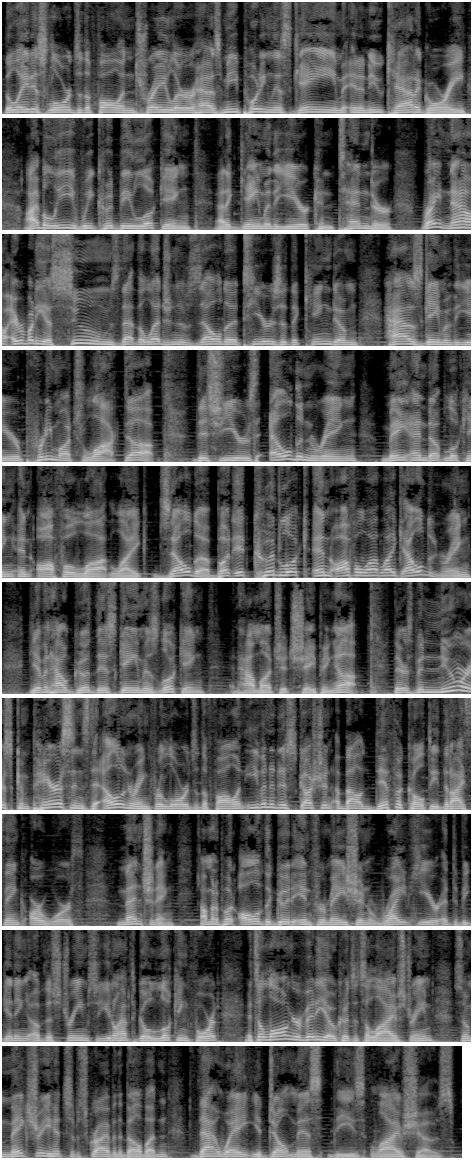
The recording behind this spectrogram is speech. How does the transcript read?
The latest Lords of the Fallen trailer has me putting this game in a new category. I believe we could be looking at a Game of the Year contender. Right now, everybody assumes that The Legend of Zelda Tears of the Kingdom has Game of the Year pretty much locked up. This year's Elden Ring may end up looking an awful lot like Zelda, but it could look an awful lot like Elden Ring given how good this game is looking and how much it's shaping up. There's been numerous comparisons to Elden Ring for Lords of the Fallen, even a discussion about difficulty that I think are worth mentioning. I'm going to put all of the good information right here at the beginning of the stream so you don't have to go looking for it. It's a longer video because it's a live stream, so make sure you hit subscribe and the bell button. That way you don't miss these live shows.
